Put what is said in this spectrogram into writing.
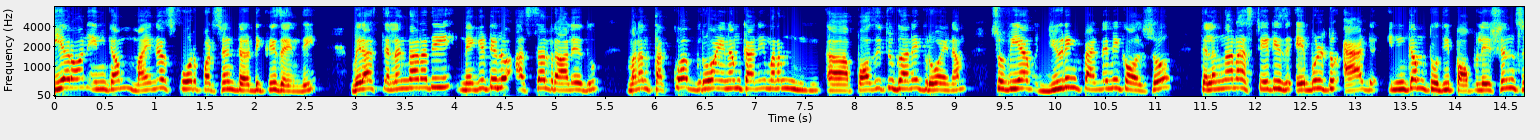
year on income minus four percent decrease అయింది విరాజ్ తెలంగాణది నెగిటివ్లో అస్సలు రాలేదు మనం తక్కువ గ్రో అయినాం కానీ మనం పాజిటివ్గానే గ్రో అయినాం so we have during pandemic also తెలంగాణ స్టేట్ ఈస్ ఏబుల్ టు యాడ్ ఇన్కమ్ టు ది పాపులేషన్స్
